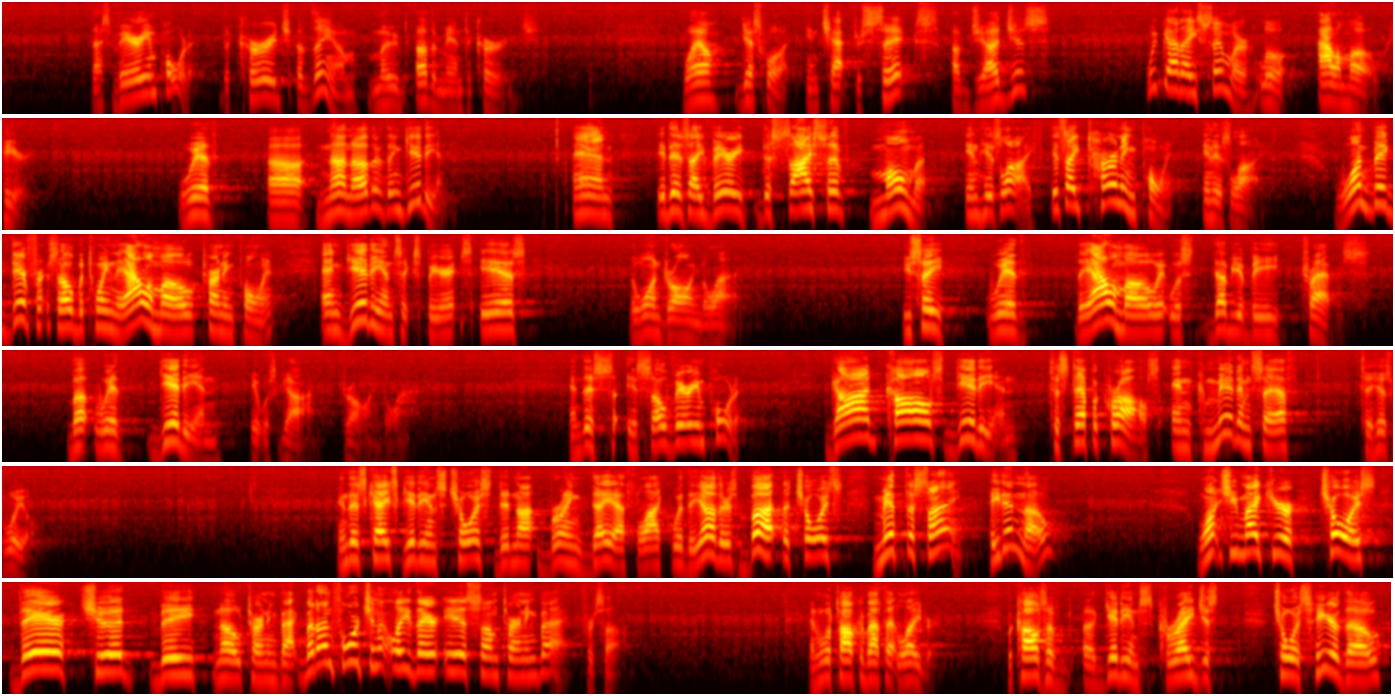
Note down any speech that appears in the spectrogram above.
That's very important. The courage of them moved other men to courage. Well, guess what? In chapter 6 of Judges, we've got a similar little Alamo here with uh, none other than Gideon. And it is a very decisive moment in his life. It's a turning point in his life. One big difference, though, between the Alamo turning point and Gideon's experience is the one drawing the line. You see, with the Alamo, it was W.B. Travis. But with Gideon, it was God drawing the line. And this is so very important. God calls Gideon to step across and commit himself to his will. In this case, Gideon's choice did not bring death like with the others, but the choice meant the same. He didn't know. Once you make your choice, there should be no turning back. But unfortunately, there is some turning back for some. And we'll talk about that later. Because of uh, Gideon's courageous choice here, though,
